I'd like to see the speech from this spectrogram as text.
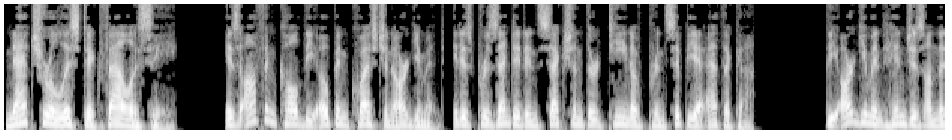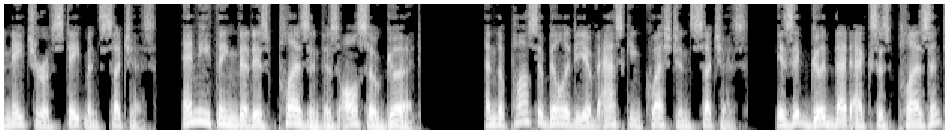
naturalistic fallacy is often called the open question argument. It is presented in section 13 of Principia Ethica. The argument hinges on the nature of statements such as anything that is pleasant is also good, and the possibility of asking questions such as is it good that X is pleasant?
